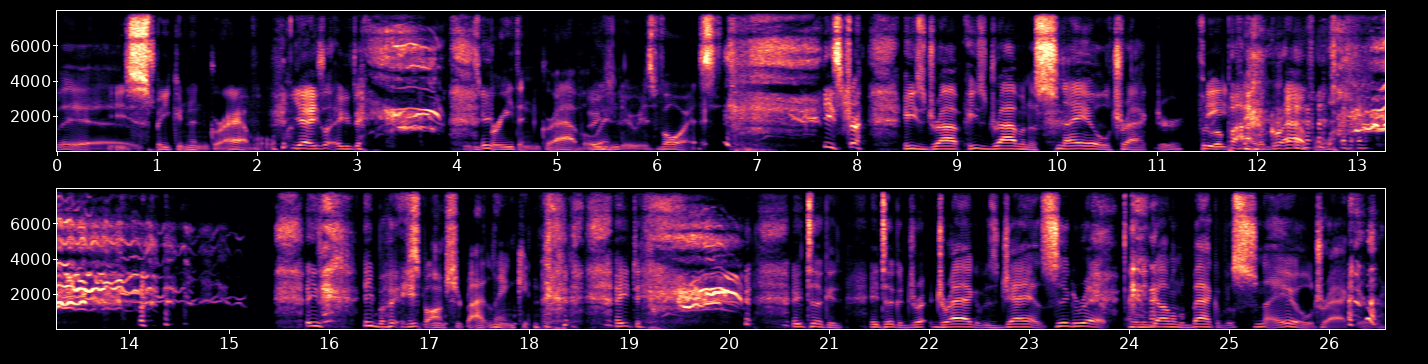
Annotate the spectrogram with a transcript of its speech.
this. He's speaking in gravel. yeah, he's like He's He- breathing gravel He's- into his voice. he's try, he's drive he's driving a snail tractor through a pile of gravel. he's he he, Sponsored by Lincoln. he, t- he took his he took a dra- drag of his jazz cigarette and he got on the back of a snail tractor.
